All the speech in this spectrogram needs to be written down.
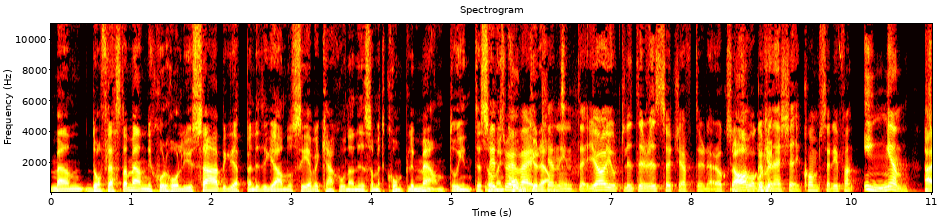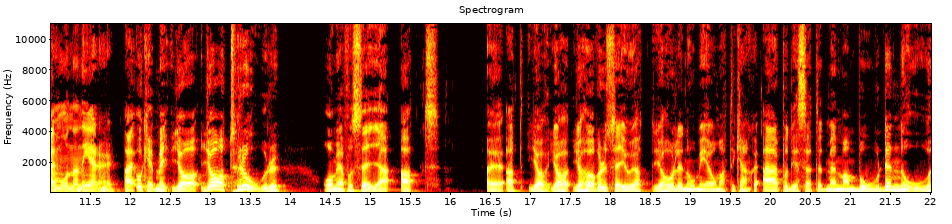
Men de flesta människor håller ju isär begreppen lite grann och ser väl kanske onani som ett komplement och inte som det en tror jag konkurrent. verkligen inte. Jag har gjort lite research efter det där också. Ja, Fråga okej. mina tjejkompisar. Det är fan ingen Nej. som onanerar. Nej, okej, men jag, jag tror, om jag får säga, att, eh, att jag, jag, jag hör vad du säger och jag, jag håller nog med om att det kanske är på det sättet, men man borde nog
